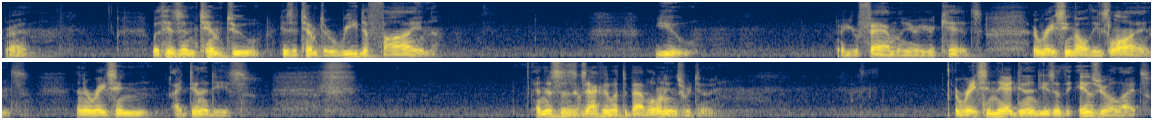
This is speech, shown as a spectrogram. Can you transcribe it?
right? With his attempt to his attempt to redefine you or your family or your kids, erasing all these lines and erasing identities. And this is exactly what the Babylonians were doing erasing the identities of the Israelites,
